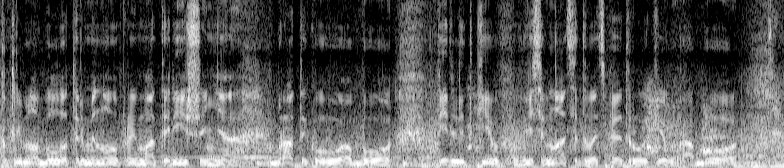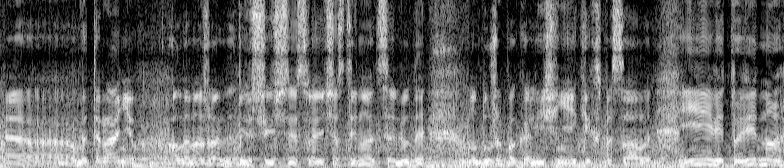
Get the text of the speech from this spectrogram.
Потрібно було терміново приймати рішення брати кого або підлітків 18-25 років, або е, ветеранів, але на жаль, більшість своєю частиною це люди ну дуже покалічені, яких списали. І відповідно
